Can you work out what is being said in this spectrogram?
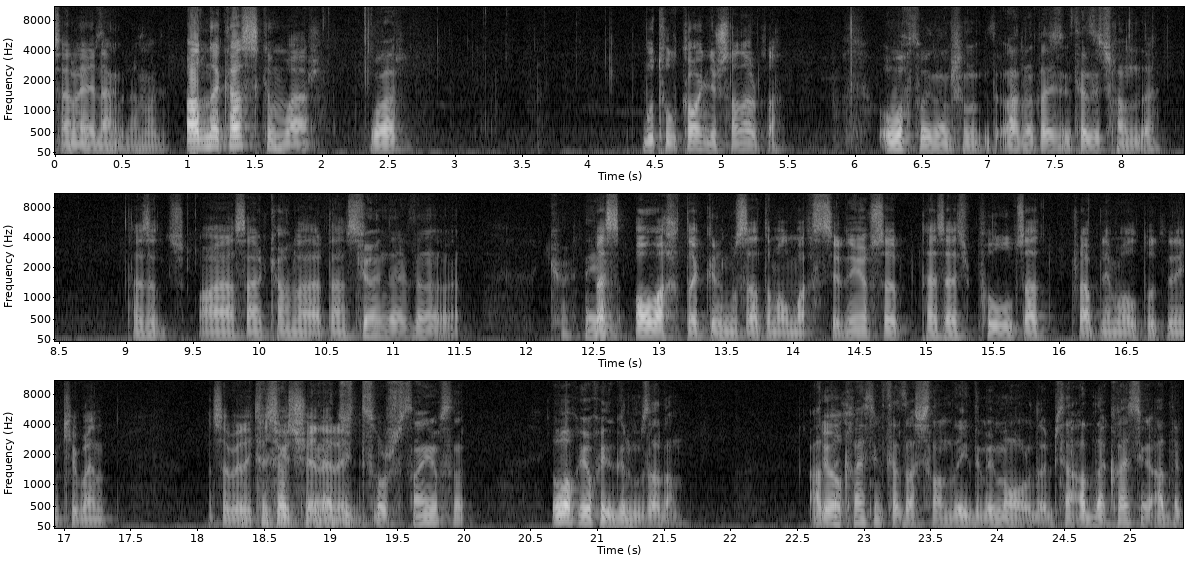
sənə eləmirəm. öyle. Adına kaskın var. Var. Butulka oynayırsan orada. O vaxt oynamışam. Klasik təzə çıxanda. Təzə, aya sən köhnələrdənsən. Köhnələrdən. Köhnə. Bəs o vaxtda qırmızı adam olmaq istəyirdin, yoxsa təzə pul zat problemi oldu? Dedin ki, mən nəsə belə kiçik şeylərə Ciddi soruşsan yoxsa o vaxt yox idi qırmızı adam. Klasik təzə açılanda idi mən orada. Bir sən adına klasik, adına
